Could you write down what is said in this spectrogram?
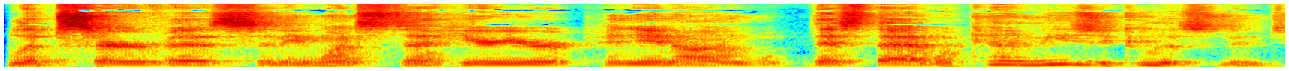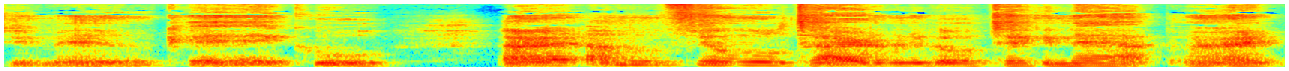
lip service and he wants to hear your opinion on this that what kind of music you listening to man okay cool all right i'm feeling a little tired i'm gonna go take a nap all right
